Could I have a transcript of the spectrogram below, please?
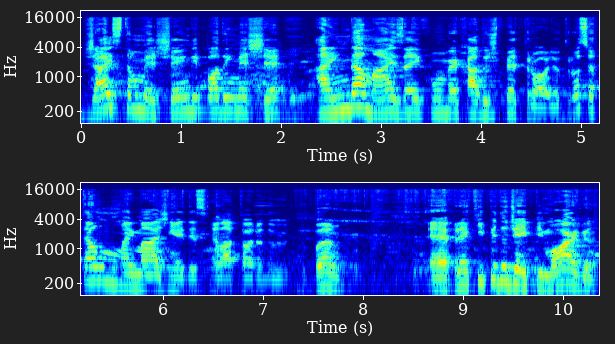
já estão mexendo e podem mexer ainda mais aí com o mercado de petróleo. Eu trouxe até uma imagem aí desse relatório do, do banco. É, Para a equipe do JP Morgan,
